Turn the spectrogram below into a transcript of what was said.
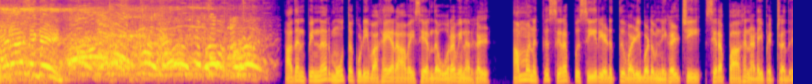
பராசக்தி அதன் பின்னர் மூத்தகுடி வகையராவை சேர்ந்த உறவினர்கள் அம்மனுக்கு சிறப்பு சீர் எடுத்து வழிபடும் நிகழ்ச்சி சிறப்பாக நடைபெற்றது.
